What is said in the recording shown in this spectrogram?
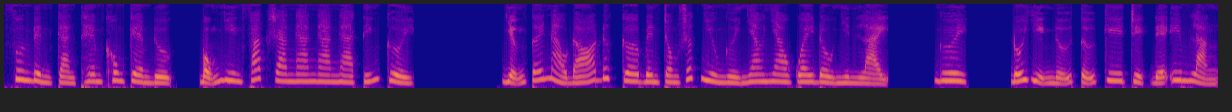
Phương Đình càng thêm không kềm được, bỗng nhiên phát ra nga nga nga tiếng cười. Dẫn tới nào đó đức cơ bên trong rất nhiều người nhao nhao quay đầu nhìn lại. Ngươi, đối diện nữ tử kia triệt để im lặng,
